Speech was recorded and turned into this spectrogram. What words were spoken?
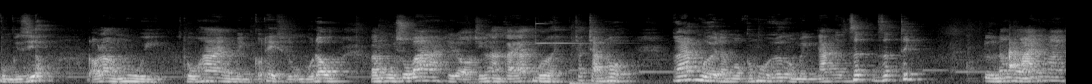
cùng với rượu đó là mùi thứ hai mà mình có thể sử dụng mùa đông. Và mùi số 3 thì đó chính là gai 10 chắc chắn rồi. Gai 10 là một cái mùi hương mà mình đang rất rất thích từ năm ngoái đến nay.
